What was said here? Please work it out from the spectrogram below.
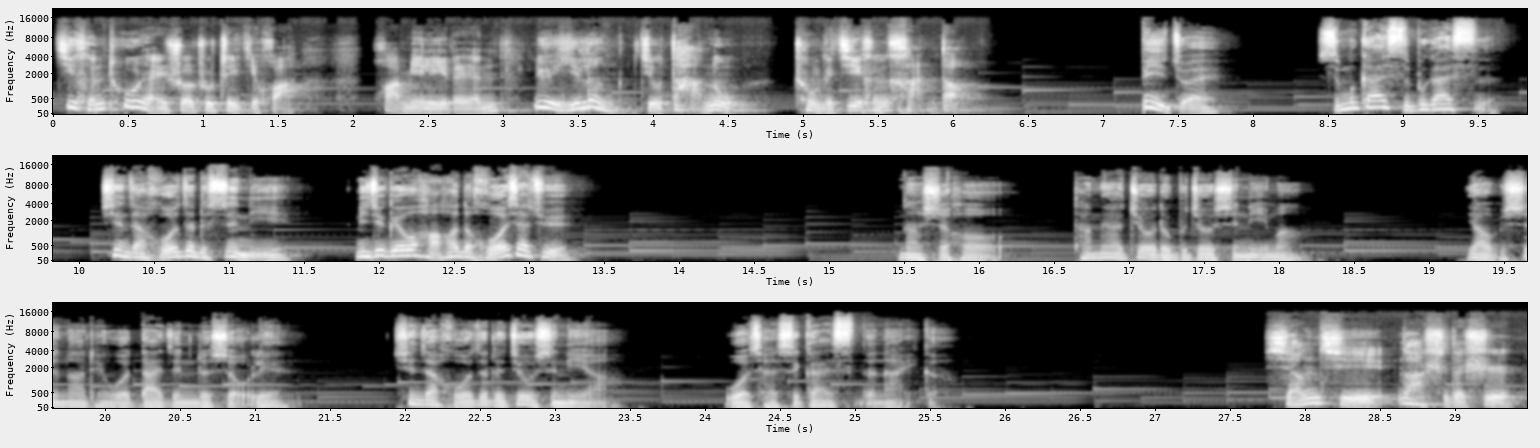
季恒突然说出这句话，画面里的人略一愣，就大怒，冲着姬恒喊道：“闭嘴！什么该死不该死？现在活着的是你，你就给我好好的活下去。那时候，他们要救的不就是你吗？要不是那天我带着你的手链，现在活着的就是你啊！我才是该死的那一个。”想起那时的事。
